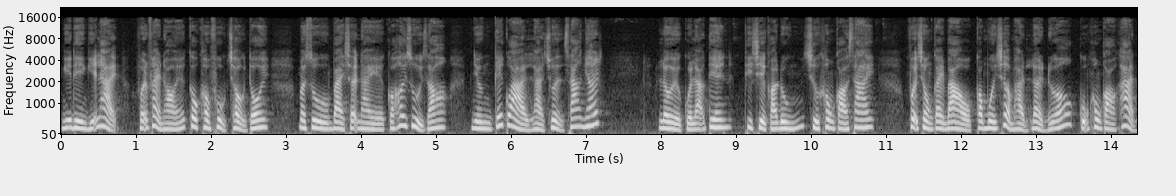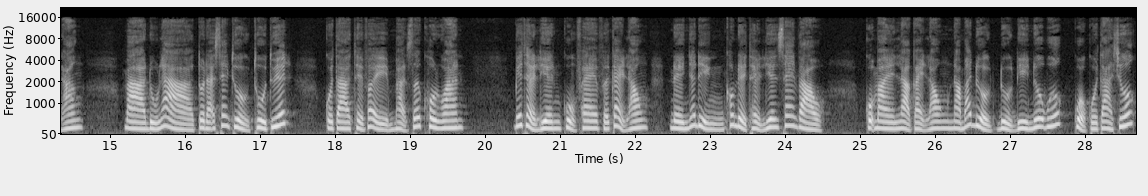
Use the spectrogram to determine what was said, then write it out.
nghĩ đi nghĩ lại vẫn phải nói câu không phục chồng tôi. Mặc dù bài trận này có hơi rủi ro nhưng kết quả là chuẩn xác nhất. Lời của lão tiên thì chỉ có đúng chứ không có sai. Vợ chồng cảnh bảo có muốn trở hẳn lời nữa cũng không có khả năng. Mà đúng là tôi đã xem thường Thu Tuyết. Cô ta thế vậy mà rất khôn ngoan. Biết Thể Liên cùng phe với Cảnh Long Nên nhất định không để Thể Liên xen vào. Cô may là Cảnh Long nắm bắt được đường đi nửa bước của cô ta trước.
